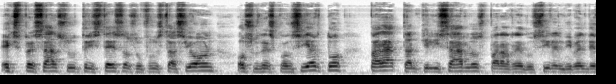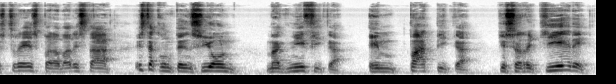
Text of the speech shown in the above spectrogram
expresar su tristeza o su frustración o su desconcierto para tranquilizarlos, para reducir el nivel de estrés, para dar esta, esta contención magnífica, empática que se requiere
